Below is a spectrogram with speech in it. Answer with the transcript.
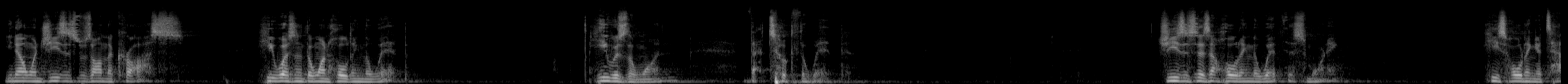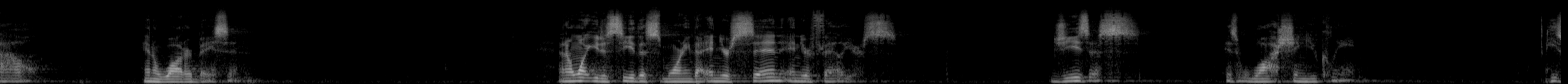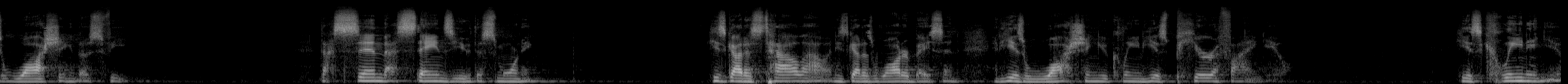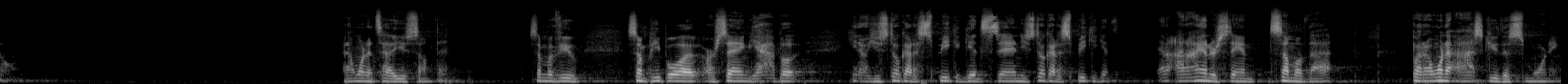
You know, when Jesus was on the cross, he wasn't the one holding the whip, he was the one that took the whip. Jesus isn't holding the whip this morning, he's holding a towel and a water basin. And I want you to see this morning that in your sin and your failures, Jesus is washing you clean. He's washing those feet. That sin that stains you this morning. He's got his towel out and he's got his water basin and he is washing you clean. He is purifying you. He is cleaning you. And I want to tell you something. Some of you, some people are saying, yeah, but you know, you still got to speak against sin. You still got to speak against, and, and I understand some of that. But I want to ask you this morning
